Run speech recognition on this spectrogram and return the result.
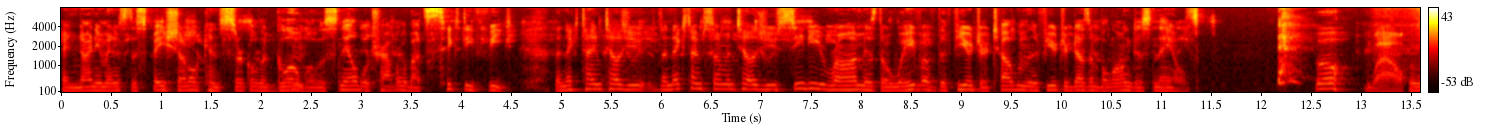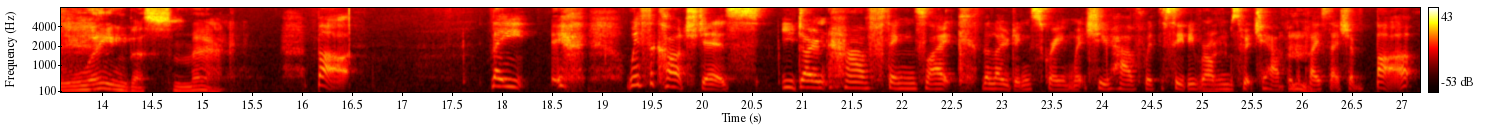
In 90 minutes, the space shuttle can circle the globe, while the snail will travel about 60 feet. The next time tells you, the next time someone tells you CD-ROM is the wave of the future, tell them the future doesn't belong to snails. oh, Wow. laying the smack. But they, with the cartridges, you don't have things like the loading screen, which you have with the CD-ROMs, which you have with the mm. PlayStation. But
